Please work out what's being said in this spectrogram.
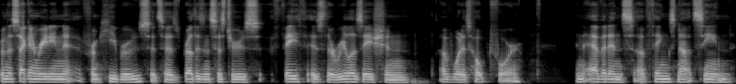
From the second reading from Hebrews, it says, Brothers and sisters, faith is the realization of what is hoped for, an evidence of things not seen.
